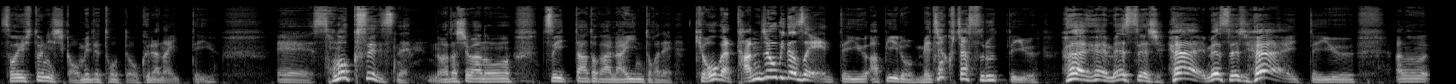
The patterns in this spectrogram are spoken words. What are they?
そういう人にしかおめでとうって送らないっていう。えー、その癖ですね。私はあの、ツイッターとか LINE とかで、今日が誕生日だぜっていうアピールをめちゃくちゃするっていう、はいはいメッセージ、はいメッセージ、はいっていう、あの、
